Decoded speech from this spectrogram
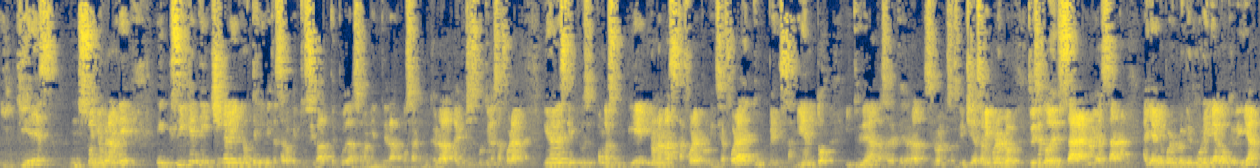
y quieres un sueño grande, exígete y chingale y no te limites a lo que tu ciudad te pueda solamente dar. O sea, como que ¿verdad? hay muchas oportunidades afuera y una vez que tú pongas un pie, no nada más afuera de provincia, afuera de tu pensamiento y tu idea, vas a ver que de verdad se logran cosas bien chidas. A mí, por ejemplo, tú dices lo del Sara, ¿no? Ya Sara, allá yo, por ejemplo, yo en Morelia algo que veía,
